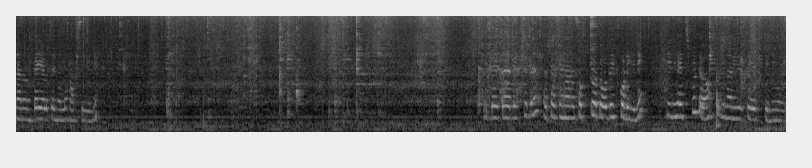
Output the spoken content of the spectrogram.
ನಾನು ಒಂದು ಕೈ ಅಳತೆನೆಲ್ಲ ಹಾಕ್ತಿದ್ದೀನಿ ಇದ್ದಾಯ್ತಾ ವೀಕ್ಷಕರೇ ಅಷ್ಟೊತ್ತಿಗೆ ನಾನು ಸೊಪ್ಪು ತೊಳೆದು ಇಟ್ಕೊಂಡಿದ್ದೀನಿ ಇದು ಹೆಚ್ಚಿಬಿಟ್ಟು ನಾನು ಇದಕ್ಕೆ ಸೇರಿಸ್ತೀನಿ ಇವಾಗ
